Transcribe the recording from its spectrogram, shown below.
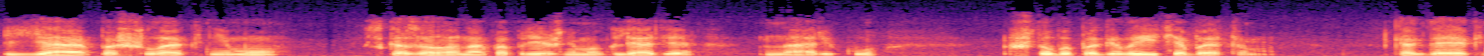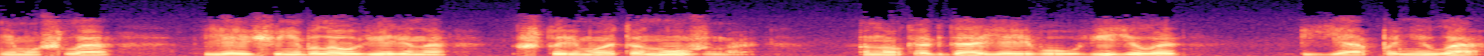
«Я пошла к нему», — сказала она, по-прежнему глядя на реку, — «чтобы поговорить об этом. Когда я к нему шла, я еще не была уверена, что ему это нужно, но когда я его увидела, я поняла.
